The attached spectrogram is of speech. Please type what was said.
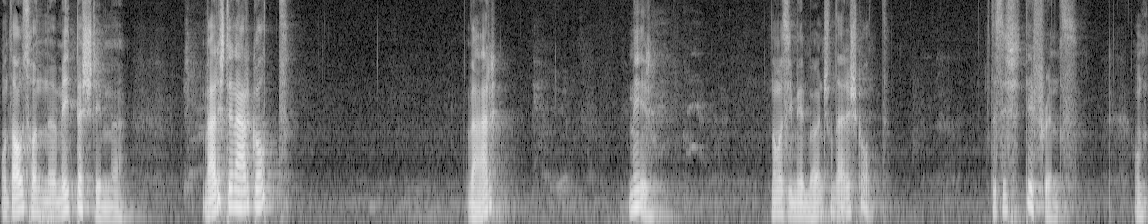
und alles mitbestimmen könnten, wer ist denn er Gott? Wer? Wir. Nur sind wir Menschen und er ist Gott. Das ist Difference. Und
